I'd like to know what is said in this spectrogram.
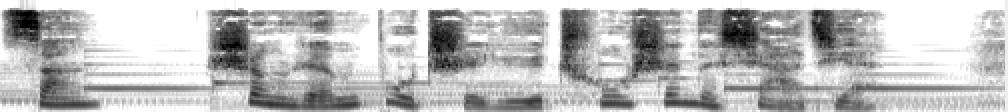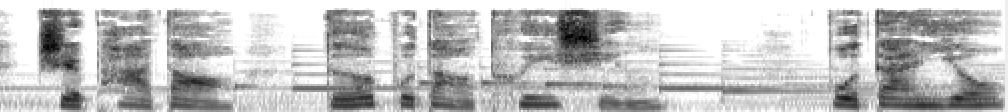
三圣人不耻于出身的下贱，只怕道得不到推行，不担忧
